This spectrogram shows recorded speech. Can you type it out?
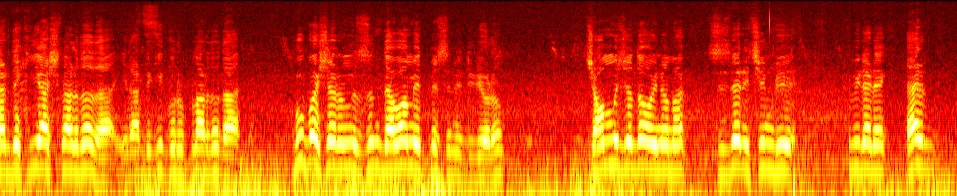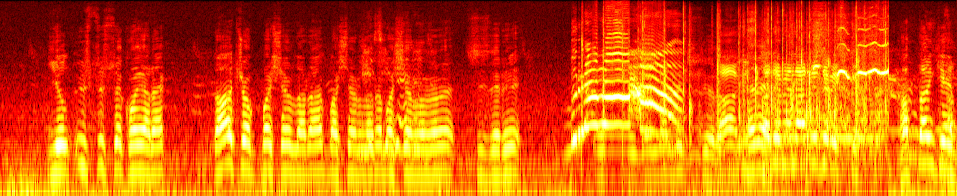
ilerideki yaşlarda da, ilerideki gruplarda da bu başarınızın devam etmesini diliyorum. Çamlıca'da oynamak sizler için bir bilerek her yıl üst üste koyarak daha çok başarılara, başarılara, başarılara sizleri Bravo! istiyorum. Daha üst Evet. kademelerde de bekliyoruz. Kaptan kim?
